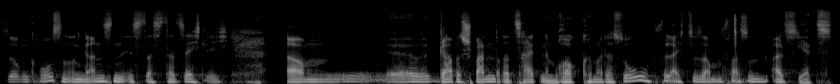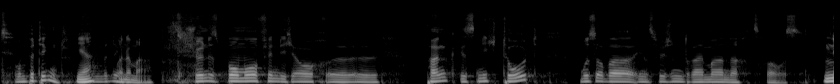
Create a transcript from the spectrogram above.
so im Großen und Ganzen ist das tatsächlich. Ähm, äh, gab es spannendere Zeiten im Rock, können wir das so vielleicht zusammenfassen, als jetzt? Unbedingt. Ja, unbedingt. wunderbar. Schönes Bonbon finde ich auch. Äh, Punk ist nicht tot, muss aber inzwischen dreimal nachts raus.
